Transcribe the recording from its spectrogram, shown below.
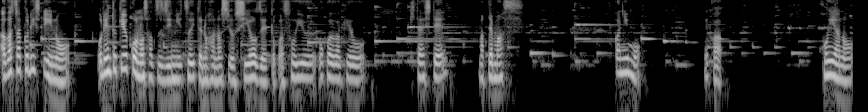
アガサ・クリスティのオリエント急行の殺人についての話をしようぜとかそういうお声掛けを期待して待ってます。他にも、なんか、本屋の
